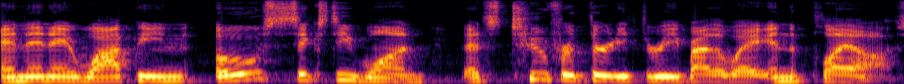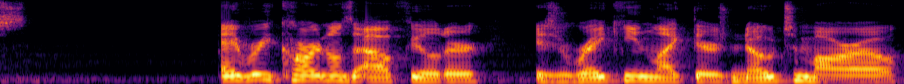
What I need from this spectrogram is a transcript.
and then a whopping 061. That's 2 for 33, by the way, in the playoffs. Every Cardinals outfielder is raking like there's no tomorrow,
